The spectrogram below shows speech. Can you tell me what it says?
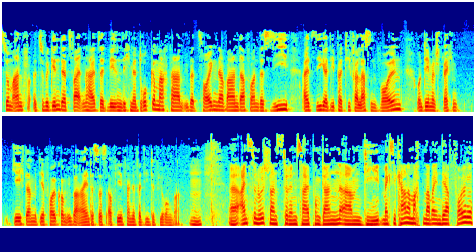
zum Anfang, zu Beginn der zweiten Halbzeit wesentlich mehr Druck gemacht haben, überzeugender waren davon, dass sie als Sieger die Partie verlassen wollen und dementsprechend gehe ich da mit dir vollkommen überein, dass das auf jeden Fall eine verdiente Führung war. Mhm. Äh, 1 zu 0 stand zu dem Zeitpunkt dann. Ähm, die Mexikaner machten aber in der Folge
